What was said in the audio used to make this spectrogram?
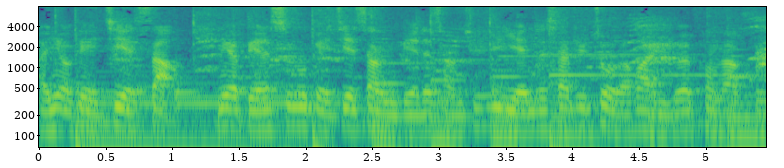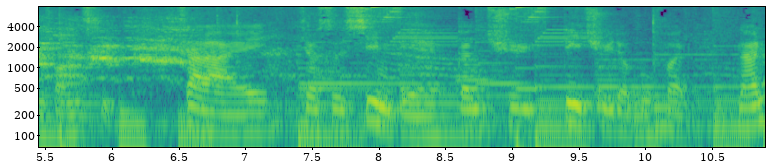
朋友可以介绍，没有别的师傅可以介绍你别的厂，继续沿着下去做的话，你就会碰到空窗期。再来就是性别跟区地区的部分，男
